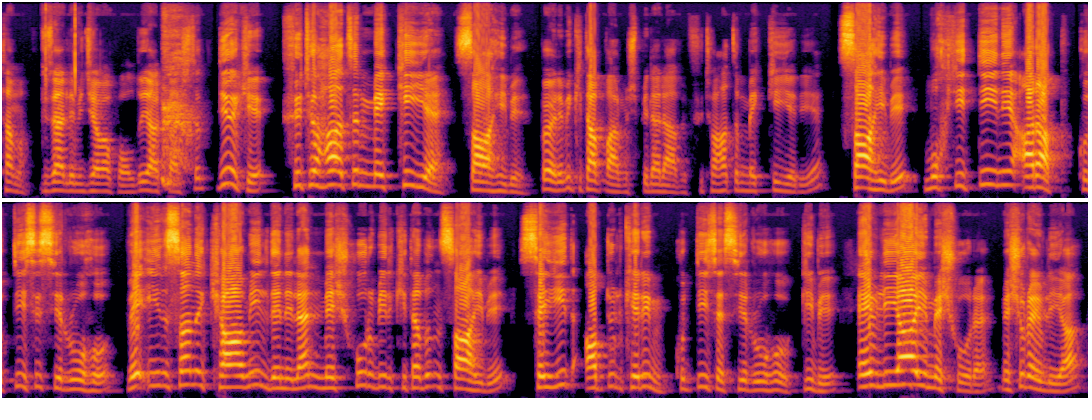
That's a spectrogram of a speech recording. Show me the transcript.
tamam. Güzel de bir cevap oldu. Yaklaştın. Diyor ki Fütühat-ı Mekkiye sahibi. Böyle bir kitap varmış Bilal abi. Fütühat-ı Mekkiye diye. Sahibi Muhyiddin Arap. Kuddisi Sirruhu ve insanı Kamil denilen meşhur bir kitabın sahibi Seyyid Abdülkerim Kuddise Sirruhu gibi evliyayı meşhure, meşhur evliya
